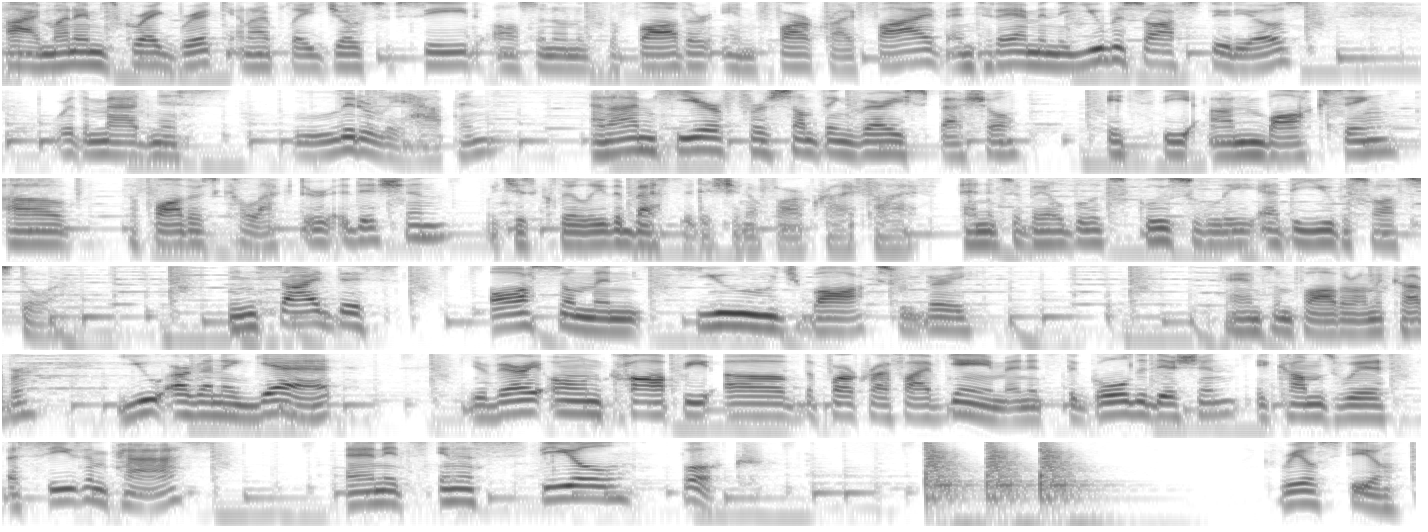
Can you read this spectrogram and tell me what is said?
Hi, my name is Greg Bryk, and I play Joseph Seed, also known as the father in Far Cry 5. And today I'm in the Ubisoft studios, where the madness literally happened. And I'm here for something very special. It's the unboxing of the Father's Collector Edition, which is clearly the best edition of Far Cry 5. And it's available exclusively at the Ubisoft store. Inside this awesome and huge box with very handsome father on the cover, you are gonna get your very own copy of the Far Cry 5 game, and it's the gold edition. It comes with a season pass, and it's in a steel book. Like real steel.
